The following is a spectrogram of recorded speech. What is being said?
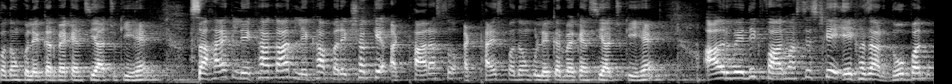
पदों को लेकर वैकेंसी आ चुकी है। सहायक लेखाकार, लेखा परीक्षक के 1828 पदों को लेकर वैकेंसी आ चुकी है। आयुर्वेदिक फार्मासिस्ट के 1002 पद।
